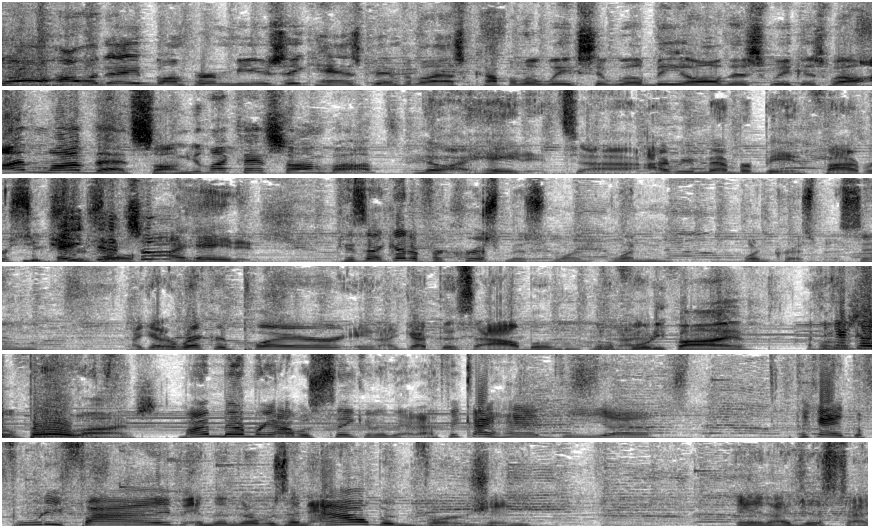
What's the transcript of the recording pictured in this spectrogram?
All holiday bumper music, has been for the last couple of weeks. It will be all this week as well. I love that song. You like that song, Bob? No, I hate it. Uh, I remember being five or six hate years that old. song? I hate it because I got it for Christmas one one one Christmas, and I got a record player and I got this album. Little I- 45? I think I got both. 45s? My memory, I was thinking of that. I think I had the, uh, I think I had the 45, and then there was an album version, and I just, I,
